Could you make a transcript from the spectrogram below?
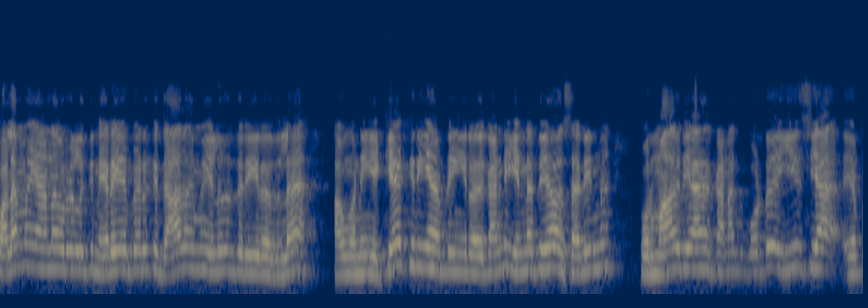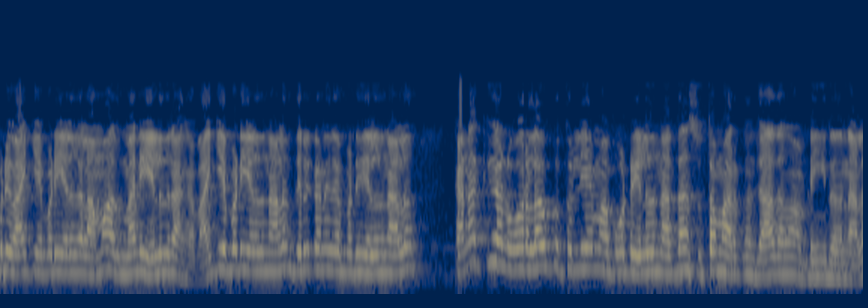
பழமையானவர்களுக்கு நிறைய பேருக்கு ஜாதகமே எழுத தெரிகிறதுல அவங்க நீங்கள் கேட்குறீங்க அப்படிங்கிறதுக்காண்டி என்னத்தையோ சரின்னு ஒரு மாதிரியாக கணக்கு போட்டு ஈஸியாக எப்படி வாக்கியப்படி எழுதலாமோ அது மாதிரி எழுதுறாங்க. வாக்கியப்படி எழுதினாலும் திருக்கணிதப்படி எழுதினாலும் கணக்குகள் ஓரளவுக்கு துல்லியமாக போட்டு எழுதினா தான் சுத்தமாக இருக்கும் ஜாதகம் அப்படிங்கிறதுனால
